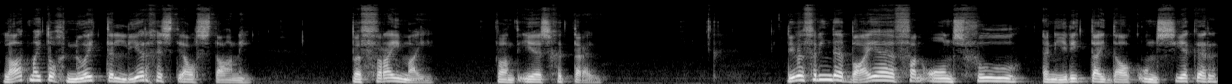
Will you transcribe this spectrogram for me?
Laat my tog nooit teleurgestel staan nie. Bevry my, want U is getrou." Liewe vriende, baie van ons voel in hierdie tyd dalk onseker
